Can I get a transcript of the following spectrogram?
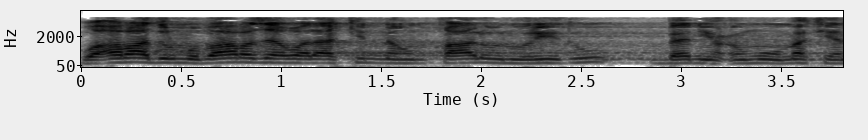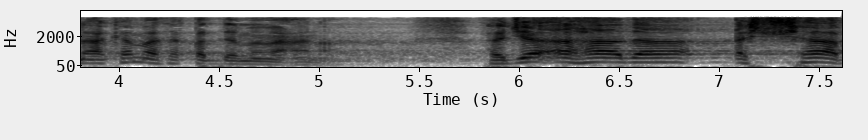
وأرادوا المبارزة ولكنهم قالوا نريد بني عمومتنا كما تقدم معنا. فجاء هذا الشاب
